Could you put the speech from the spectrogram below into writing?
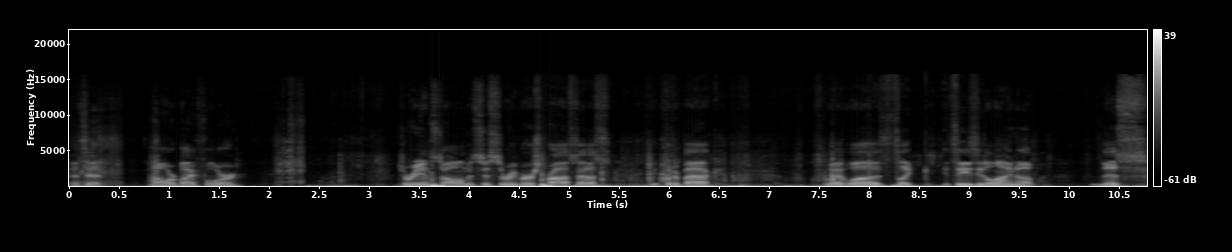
That's it. Power by Ford. To reinstall them, it's just a reverse process. You put it back the way it was. It's like, it's easy to line up. This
